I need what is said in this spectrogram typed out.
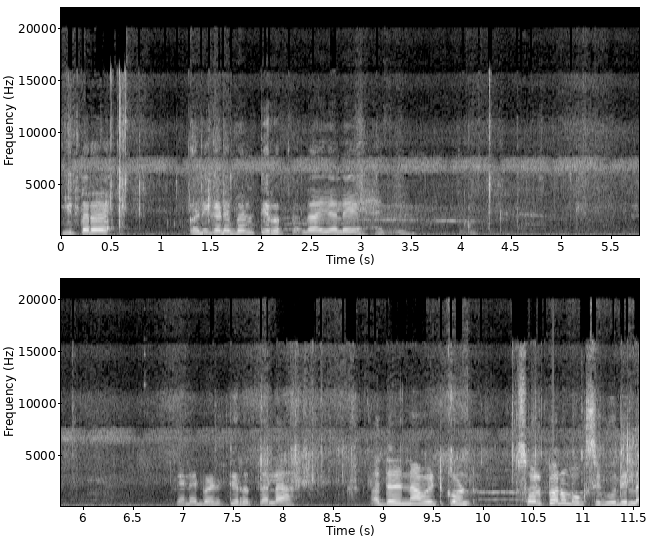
ಈ ಥರ ಅಡಿಗಡೆ ಬೆಳ್ತಿರುತ್ತಲ್ಲ ಎಲೆ? ಎಲೆ ಬೆಳ್ತಿರುತ್ತಲ್ಲ, ಅದನ್ನು ನಾವು ಇಟ್ಕೊಂಡು ಸ್ವಲ್ಪನೂ ಮುಗಿಸಿಗುವುದಿಲ್ಲ.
